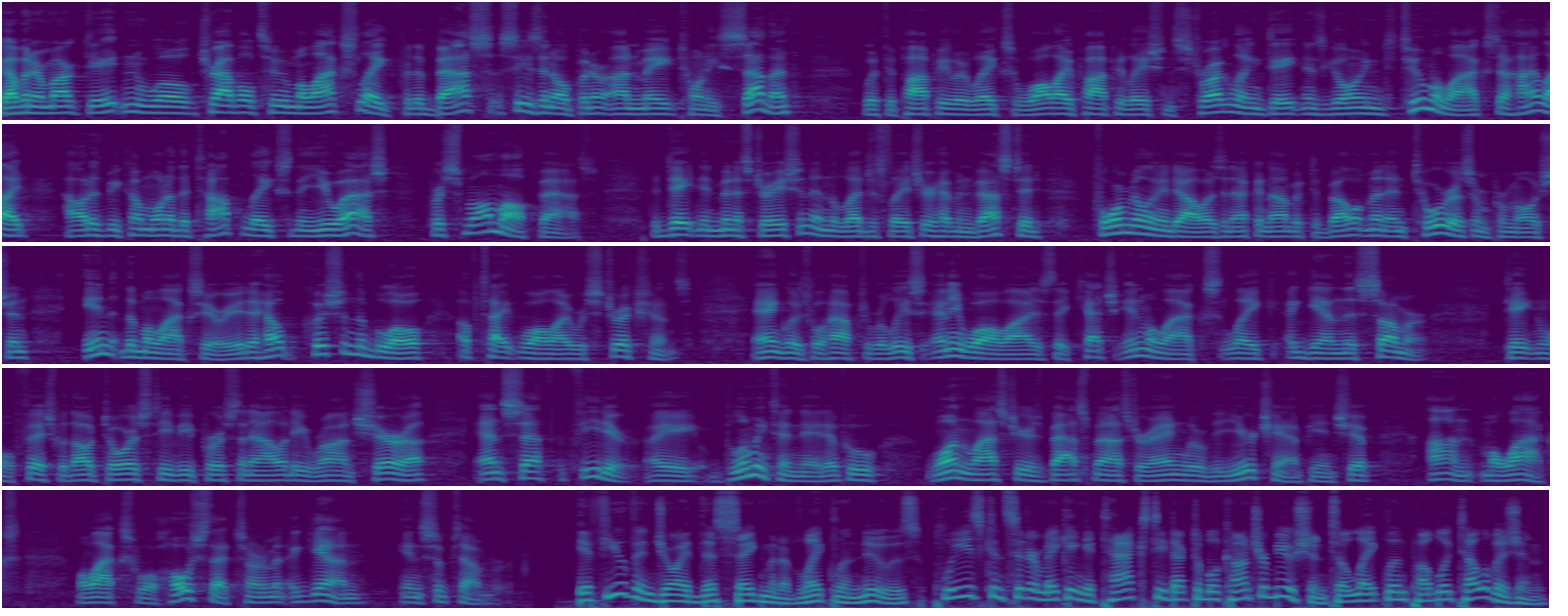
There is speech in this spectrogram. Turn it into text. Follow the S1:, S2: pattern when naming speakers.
S1: Governor Mark Dayton will travel to Mille Lacs Lake for the bass season opener on May 27th. With the popular lake's walleye population struggling, Dayton is going to Mille Lacs to highlight how it has become one of the top lakes in the U.S. for smallmouth bass. The Dayton administration and the legislature have invested $4 million in economic development and tourism promotion in the Mille Lacs area to help cushion the blow of tight walleye restrictions. Anglers will have to release any walleyes they catch in Mille Lacs Lake again this summer. Dayton will fish with Outdoors TV personality Ron Schara and Seth Feider, a Bloomington native who won last year's Bassmaster Angler of the Year Championship on Mille Lacs. Mille Lacs will host that tournament again in September.
S2: If you've enjoyed this segment of Lakeland News, please consider making a tax-deductible contribution to Lakeland Public Television.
